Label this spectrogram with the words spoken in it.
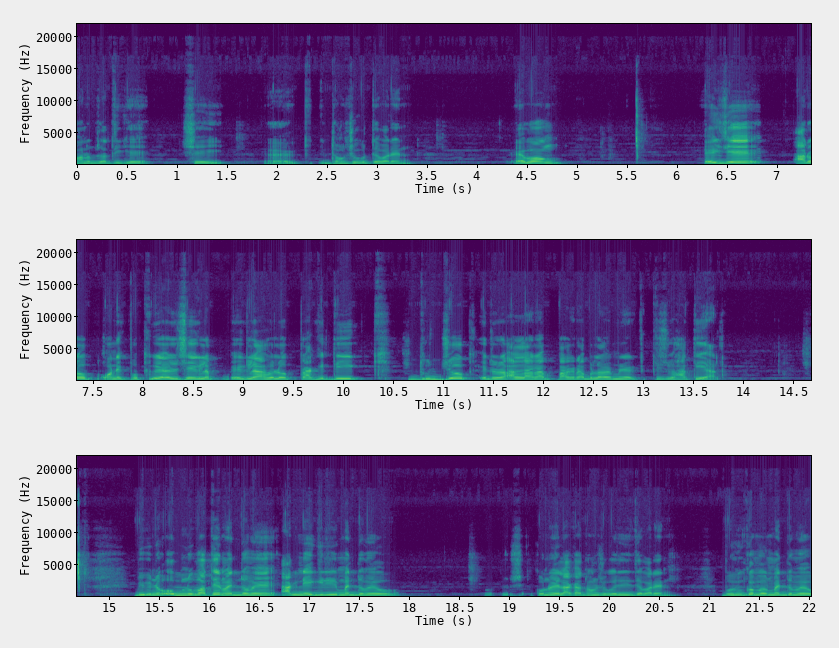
মানব জাতিকে সেই ধ্বংস করতে পারেন। এবং এই যে আরও অনেক প্রক্রিয়া রয়েছে, এগুলা এগুলা হলো প্রাকৃতিক দুর্যোগ, এটা আল্লাহ রাব, পাক কিছু হাতিয়ার। বিভিন্ন অগ্নুপাতের মাধ্যমে, আগ্নেয়গিরির মাধ্যমেও কোনো এলাকা ধ্বংস করে দিতে পারেন। ভূমিকম্পের মাধ্যমেও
